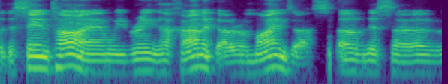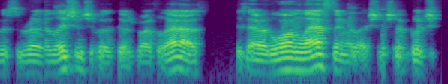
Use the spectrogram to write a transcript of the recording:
at the same time, we bring the Hanukkah reminds us of this uh, this relationship that Kodesh Baruch Hu has, this long lasting relationship, which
